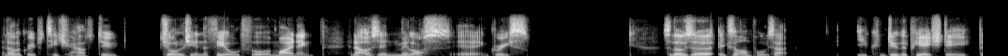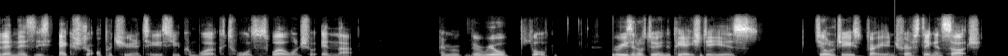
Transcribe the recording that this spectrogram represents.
and other groups teach you how to do geology in the field for mining. And that was in Milos uh, in Greece. So those are examples that you can do the PhD, but then there's these extra opportunities you can work towards as well once you're in that. And the real sort of reason of doing the PhD is geology is very interesting and such,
